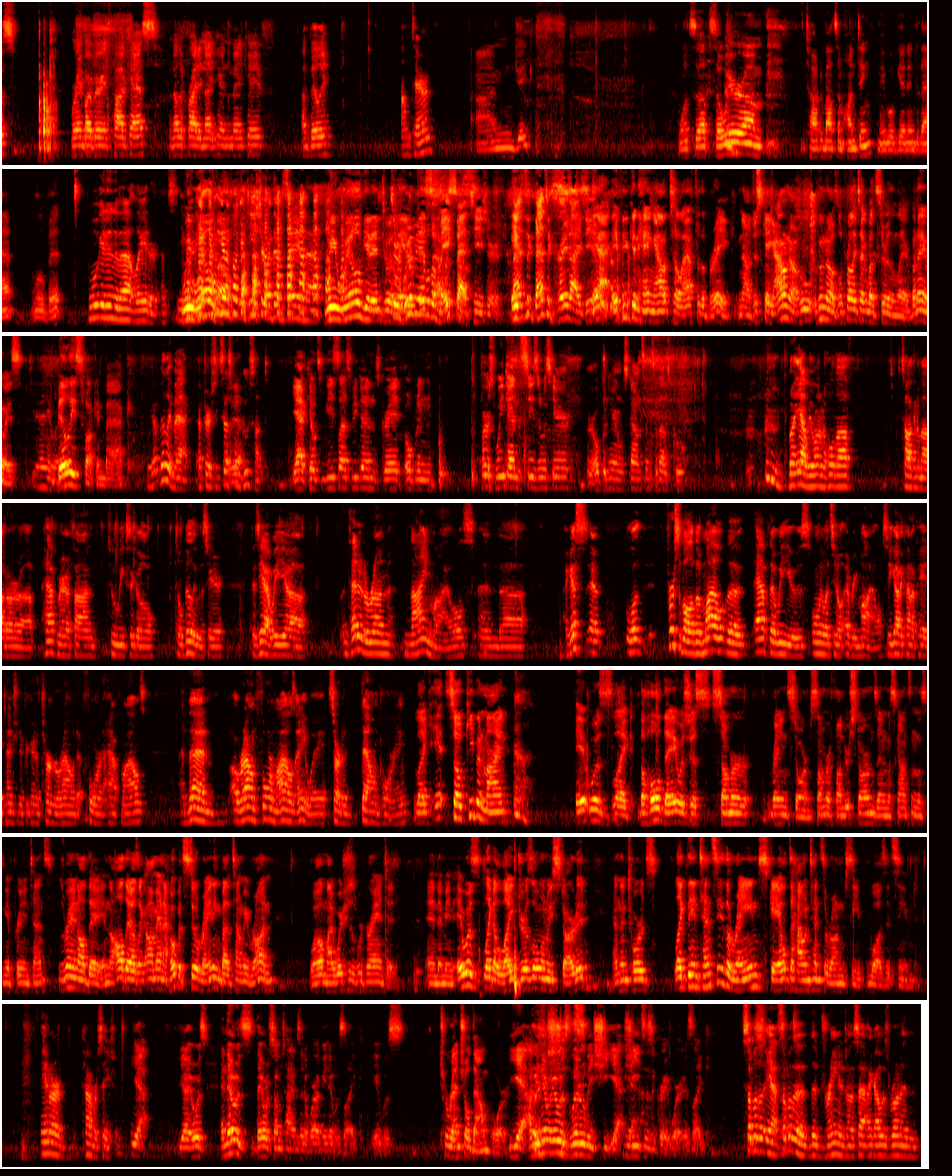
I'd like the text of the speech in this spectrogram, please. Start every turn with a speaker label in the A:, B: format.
A: fellas. Moraine Barbarians podcast. Another Friday night here in the man cave. I'm Billy.
B: I'm Taryn.
C: I'm Jake. What's up? So we're um talking about some hunting. Maybe we'll get into that a little bit.
B: We'll get into that later. That's,
C: We
B: can-
C: will,
B: You can get a
C: though.
B: fucking T-shirt with him saying that.
C: We will get into it
A: Dude,
C: later.
A: we'll be able to make that T-shirt.
C: If-
A: That's a, that's a great idea.
C: Yeah, if you can hang out till after the break. No, just kidding. I don't know. Who who knows? We'll probably talk about it sooner than later. But anyways,
B: Anyway,
C: Billy's fucking back.
B: we got Billy back after a successful
A: Oh, yeah.
B: goose hunt.
A: Yeah, killed some geese last weekend. It was great. Opening first weekend the season was here or open here in Wisconsin, so that was cool.
B: But yeah, we wanted to hold off talking about our uh, half marathon two weeks ago until Billy was here. Because yeah, we uh, intended to run nine miles, and uh, I guess uh well, first of all, the mile the app that we use only lets you know every mile, so you got to kind of pay attention if you're going to turn around at four and a half miles, and then around four miles anyway, it started downpouring.
C: Like it. So keep in mind, it was like the whole day was just summer rainstorms, summer thunderstorms in Wisconsin. Those can get pretty intense. It was raining all day, and the, all day I was like, "Oh man, I hope it's still raining by the time we run." Well, my wishes were granted, and I mean, it was like a light drizzle when we started, and then towards like the intensity of the rain scaled to how intense the run was. It seemed.
B: In our conversation,
A: Yeah, yeah. It was, and there was there were some times in it where I mean it was like it was.
C: Torrential downpour.
A: Yeah, I
B: It
A: mean
B: was
A: it, it was literally sheet. Yeah,
B: Yeah.
A: sheets is a great word. It's like
B: Some of the yeah, some of the, the drainage on the side, like I was running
